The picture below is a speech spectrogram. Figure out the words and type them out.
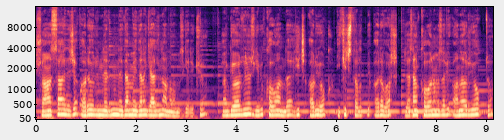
Şu an sadece arı ölümlerinin neden meydana geldiğini anlamamız gerekiyor. Yani gördüğünüz gibi kovanda hiç arı yok. İki çıtalık bir arı var. Zaten kovanımızda bir ana arı yoktu.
